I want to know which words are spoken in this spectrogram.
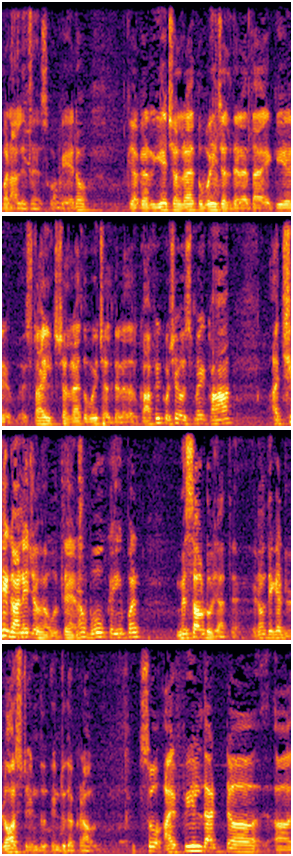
बना लेते हैं इसको कि यू नो कि अगर ये चल रहा है तो वही चलते रहता है कि ये स्टाइल चल रहा है तो वही चलते रहता है तो काफ़ी कुछ है उसमें कहाँ अच्छे गाने जो है होते हैं ना वो कहीं पर मिस आउट हो जाते हैं you know they get lost into the crowd feel that uh, uh,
